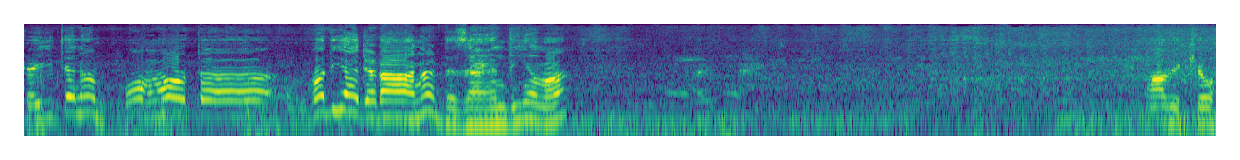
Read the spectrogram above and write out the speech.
ਕਈ ਤੇ ਨਾ ਬਹੁਤ ਵਧੀਆ ਜਿਹੜਾ ਨਾ ਡਿਜ਼ਾਈਨ ਦੀਆਂ ਵਾ। ਆ ਵੇਖਿਓ।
